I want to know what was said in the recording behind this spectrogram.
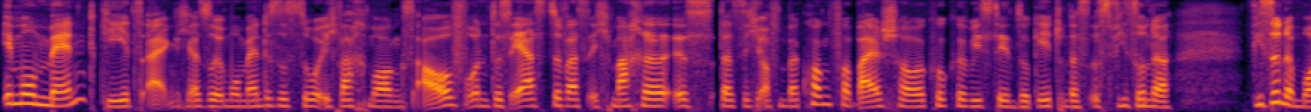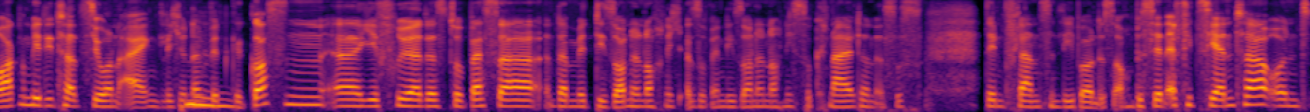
Im Moment geht's eigentlich. Also im Moment ist es so, ich wach morgens auf und das erste, was ich mache, ist, dass ich auf dem Balkon vorbeischaue, gucke, wie es denen so geht und das ist wie so eine wie so eine Morgenmeditation eigentlich. Und dann mhm. wird gegossen, äh, je früher, desto besser, damit die Sonne noch nicht, also wenn die Sonne noch nicht so knallt, dann ist es den Pflanzen lieber und ist auch ein bisschen effizienter. Und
